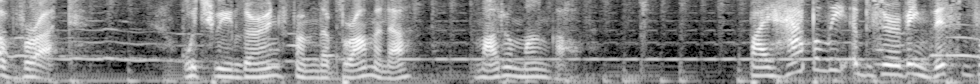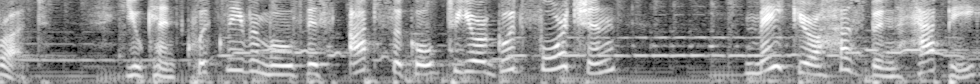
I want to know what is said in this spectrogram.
a vrat which we learned from the Brahmana Madhumangal. By happily observing this vrat, you can quickly remove this obstacle to your good fortune. Make your husband happy,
